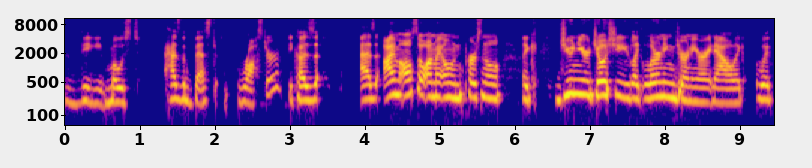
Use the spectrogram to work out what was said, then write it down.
the most has the best roster because as I'm also on my own personal like junior Joshi like learning journey right now like with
